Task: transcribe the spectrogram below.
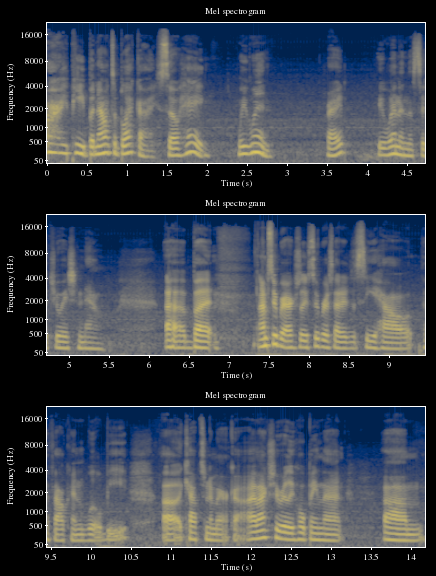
R.I.P. But now it's a black guy, so hey, we win, right? We win in this situation now. Uh, but I'm super actually super excited to see how the Falcon will be uh, Captain America. I'm actually really hoping that um,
